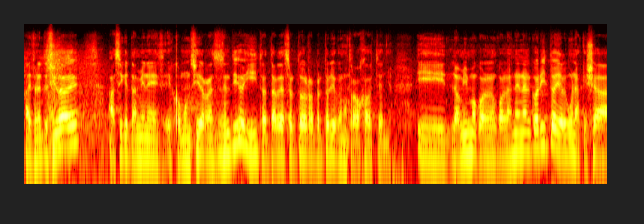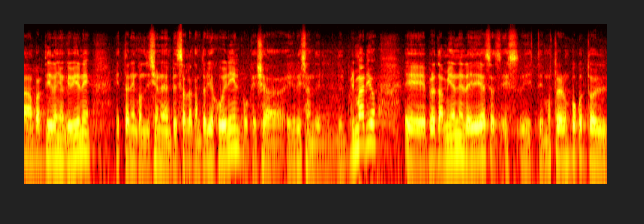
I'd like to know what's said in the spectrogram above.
a diferentes ciudades, así que también es, como un cierre en ese sentido y tratar de hacer todo el repertorio que hemos trabajado este año. Y lo mismo con, las nenas del corito y algunas que ya a partir del año que viene están en condiciones de empezar la cantoría juvenil porque ya egresan del, primario, eh, pero también la idea es, este, mostrar un poco todo el,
